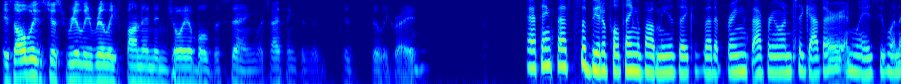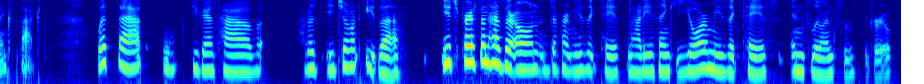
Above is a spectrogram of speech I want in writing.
is always just really really fun and enjoyable to sing, which I think is a, is really great. yeah, I think that's the beautiful thing about music is that it brings everyone together in ways you wouldn't expect. With that, do you guys have how does each of each, each person has their own different music taste and how do you think your music taste influences the group?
